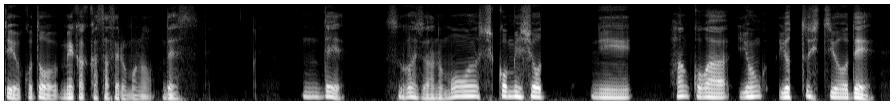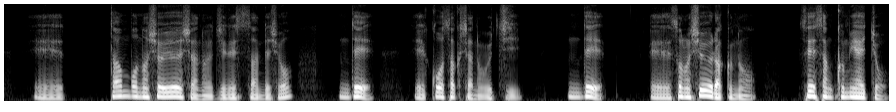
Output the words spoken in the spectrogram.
ていうことを明確化させるものです。んですごいですあの申込書にハンコが 4, 4つ必要で、えー田んぼの所有者の地主さんでしょ？で、えー工作者のうちで、えーその集落の生産組合長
